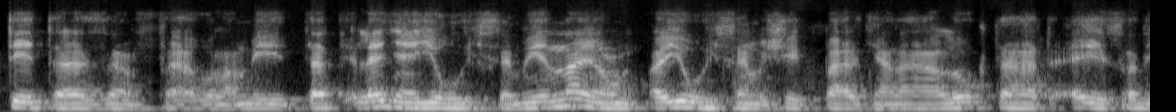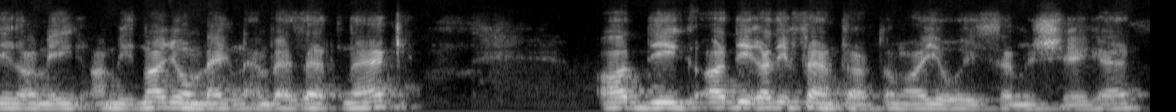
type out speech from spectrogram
tételezzen fel valami, tehát legyen jó hiszem. Én nagyon a jó hiszeműség pártján állok, tehát egész addig, amíg, amíg nagyon meg nem vezetnek, addig, addig, addig fenntartom a jó hiszeműséget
